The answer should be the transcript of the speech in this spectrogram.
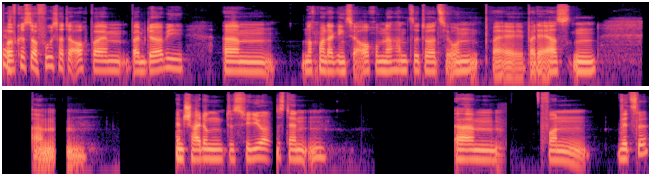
Wolf-Christoph Fuß hatte auch beim, beim Derby, ähm, nochmal, da ging es ja auch um eine Handsituation bei, bei der ersten ähm, Entscheidung des Videoassistenten ähm, von Witzel.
